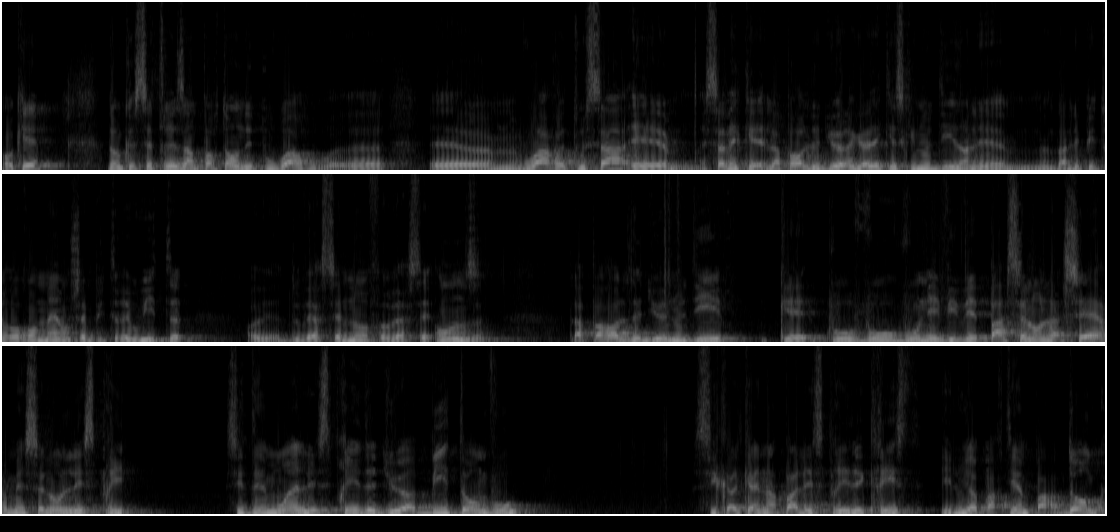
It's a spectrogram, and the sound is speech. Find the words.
OK? Donc c'est très important de pouvoir euh, euh, voir tout ça. Et vous savez que la parole de Dieu, regardez qu'est-ce qu'il nous dit dans l'Épître aux Romains, au chapitre 8, du verset 9 au verset 11. La parole de Dieu nous dit que pour vous, vous ne vivez pas selon la chair, mais selon l'esprit. Si de moins l'esprit de Dieu habite en vous, si quelqu'un n'a pas l'esprit de Christ, il ne lui appartient pas. Donc,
